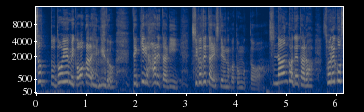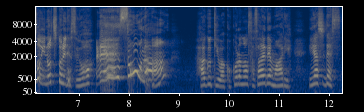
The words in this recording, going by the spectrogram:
ちょっとどういう意味か分からへんけど てっきり腫れたり血が出たりしてるのかと思ったわ。血なんか出たらそれこそ命取りですよ。えー、そうなん？歯茎は心の支えでもあり癒しです。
